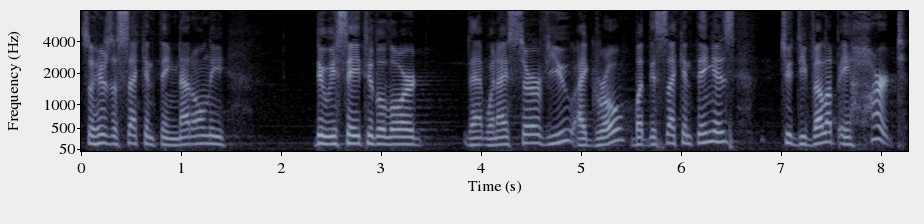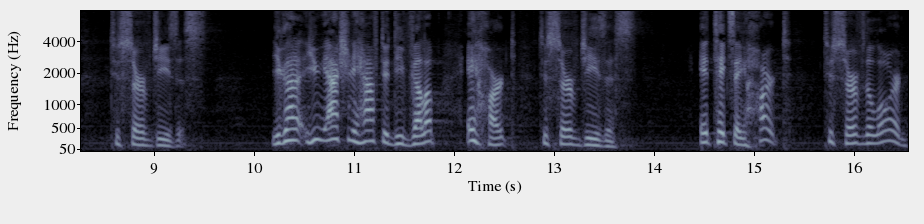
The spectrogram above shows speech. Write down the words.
So here's the second thing. Not only do we say to the Lord that when I serve you, I grow, but the second thing is to develop a heart to serve Jesus. You, got you actually have to develop a heart to serve Jesus. It takes a heart to serve the Lord.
